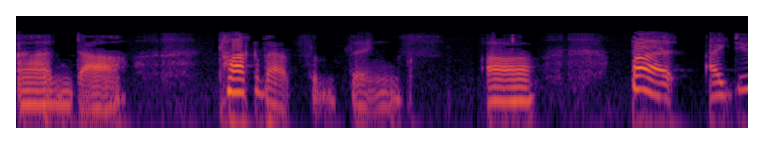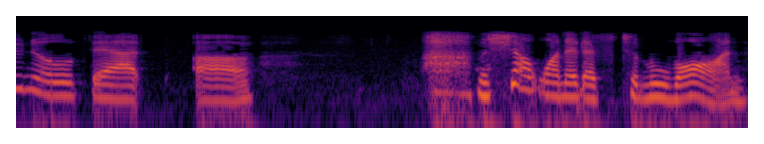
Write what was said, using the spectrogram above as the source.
and uh, talk about some things. Uh, but I do know that uh, Michelle wanted us to move on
